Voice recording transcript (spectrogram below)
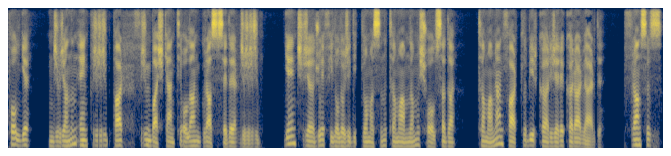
Polge, Cırcan'ın en küçücük parfüm başkenti olan Grasse'de Cırcım. Genç Jacue filoloji diplomasını tamamlamış olsa da, tamamen farklı bir kariyere karar verdi. Fransız,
